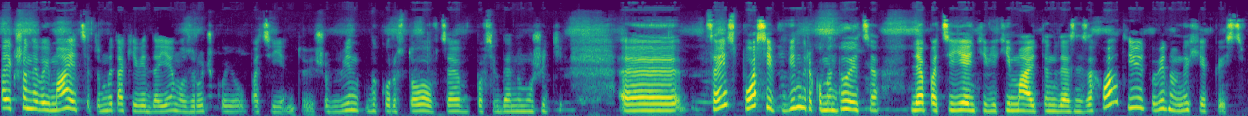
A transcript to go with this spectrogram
А якщо не виймається, то ми так і віддаємо з ручкою пацієнтові, щоб він використовував це в повсякденному житті. Е, цей спосіб він рекомендується для пацієнтів, які мають тенедезний захват, і відповідно в них є кисть.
